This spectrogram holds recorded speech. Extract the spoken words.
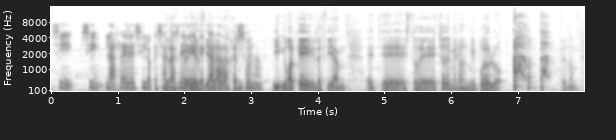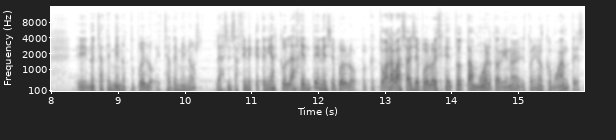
Sí, sí, las redes y lo que de la sacas de, de experiencia cada la persona. gente. Y igual que decían, eh, eh, esto de echo de menos mi pueblo. Perdón. Eh, no echas de menos tu pueblo, echas de menos las sensaciones que tenías con la gente en ese pueblo. Porque tú ahora vas a ese pueblo y dices, esto está muerto aquí, ¿no? Esto no es como antes.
